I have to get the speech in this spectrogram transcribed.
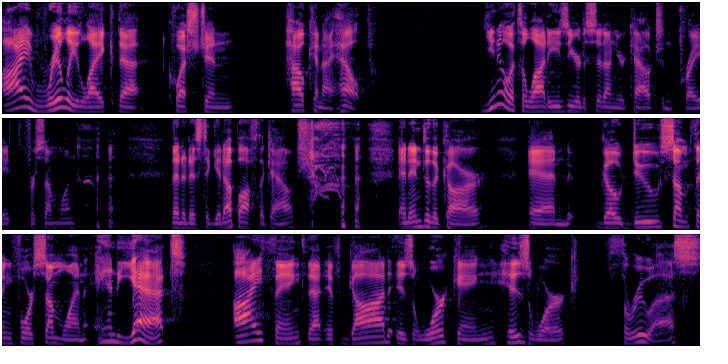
I really like that question, how can I help? You know, it's a lot easier to sit on your couch and pray for someone than it is to get up off the couch and into the car and go do something for someone. And yet, I think that if God is working his work through us,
